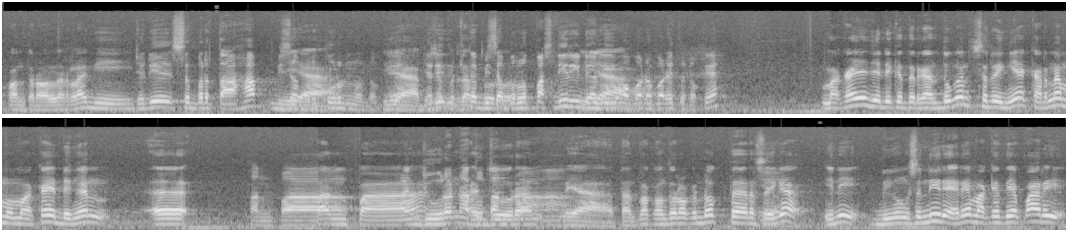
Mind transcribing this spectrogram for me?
controller lagi. Jadi sebertahap bisa Iya. berturun dok Iya, ya. bisa Jadi kita bisa berlepas diri dari Iya. obat-obat itu dok ya. Makanya jadi ketergantungan seringnya karena memakai dengan eh, Tanpa, tanpa anjuran atau anjuran, tanpa ah. ya tanpa kontrol ke dokter sehingga ini bingung sendiri akhirnya pakai tiap hari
